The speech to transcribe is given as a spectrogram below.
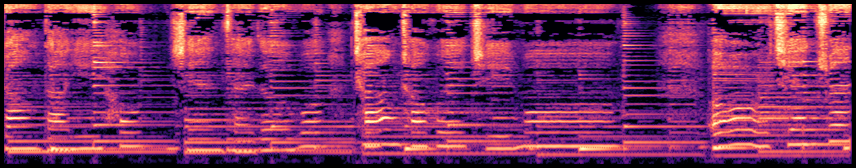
长大以后，现在的我常常会寂寞，偶尔缱绻，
